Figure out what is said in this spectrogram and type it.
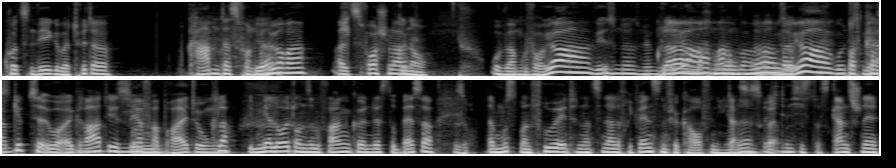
kurzen Weg über Twitter kam das von Ja. Hörer als Vorschlag Genau. Und wir haben gefragt, ja, wie ist denn das? Wir haben Klar, gesagt, ja, machen wir. wir. Ja, so, ja. gut, Podcast gibt es ja überall gratis. mehr Verbreitung. Klar, je mehr Leute uns empfangen können, desto besser. So. Da muss man früher internationale Frequenzen für kaufen hier. Das ne? ist Bei richtig. uns ist das ganz schnell.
